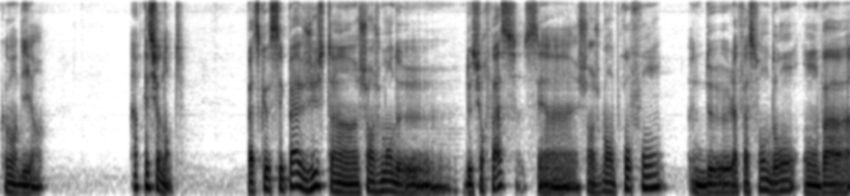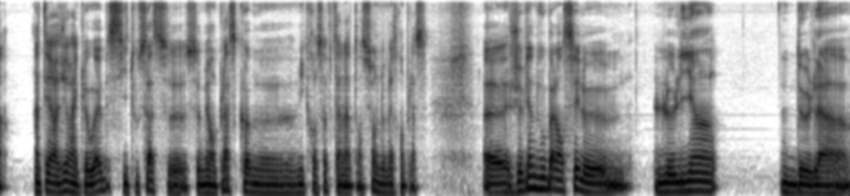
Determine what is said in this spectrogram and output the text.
comment dire, impressionnante. Parce que c'est pas juste un changement de, de surface, c'est un changement profond de la façon dont on va interagir avec le web si tout ça se, met en place comme euh, Microsoft a l'intention de le mettre en place. Euh, je viens de vous balancer le, lien de la euh,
